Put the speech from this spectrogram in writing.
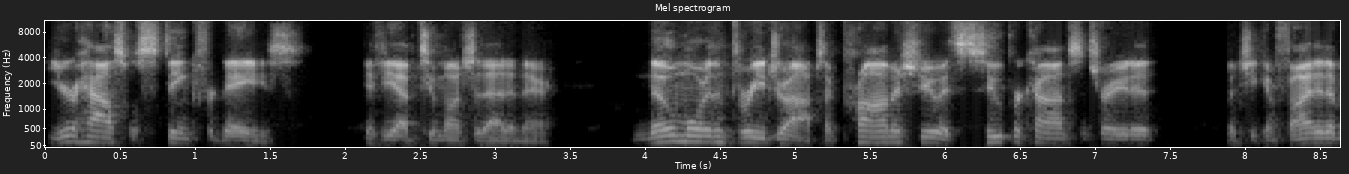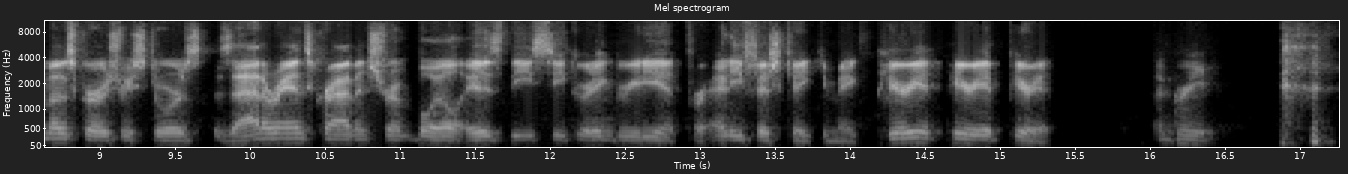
your house will stink for days if you have too much of that in there. No more than three drops. I promise you, it's super concentrated, but you can find it at most grocery stores. Zatarain's crab and shrimp boil is the secret ingredient for any fish cake you make. Period. Period. Period. Agreed.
